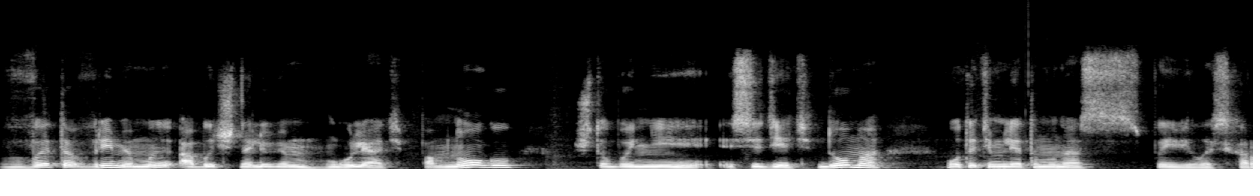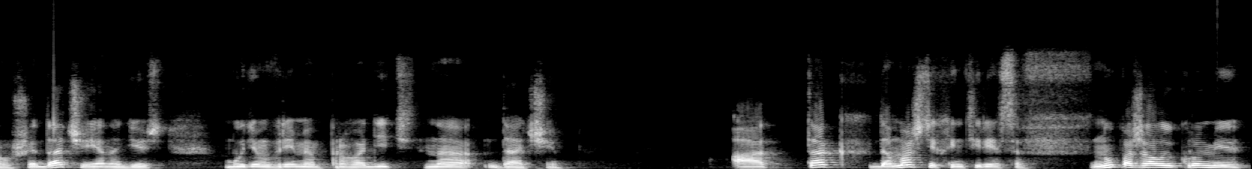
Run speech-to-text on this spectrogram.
В это время мы обычно любим гулять по многу, чтобы не сидеть дома. Вот этим летом у нас появилась хорошая дача. Я надеюсь, будем время проводить на даче. А так, домашних интересов, ну, пожалуй, кроме...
